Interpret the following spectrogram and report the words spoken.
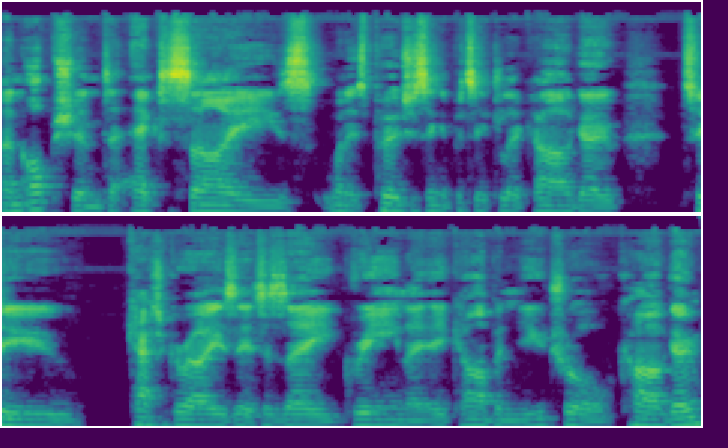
an option to exercise when it's purchasing a particular cargo to categorize it as a green, a carbon neutral cargo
